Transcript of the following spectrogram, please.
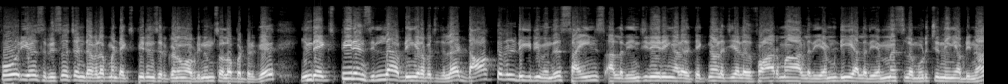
Four years research and development experience இருக்கணும் அப்படின்னு சொல்லப்பட்டிருக்கு. இந்த எக்ஸ்பீரியன்ஸ் இல்ல அப்படிங்கிற பட்சத்தில் டாக்டரல் டிகிரி வந்து சயின்ஸ் அல்லது இன்ஜினியரிங் அல்லது டெக்னாலஜி அல்லது ஃபார்மா அல்லது எம்டி அல்லது எம்எஸ்ல முடிச்சிருந்தீங்க அப்படின்னா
